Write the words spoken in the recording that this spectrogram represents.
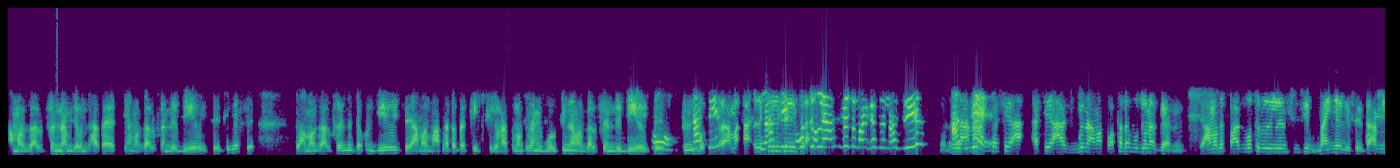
আমার গার্লফ্রেন্ড আমি যখন ঢাকায় আসছি আমার গার্লফ্রেন্ডের বিয়ে হয়েছে ঠিক আছে? আমার গার্লফ্রেন্ডের যখন বিয়ে হয়েছে আমার মাথাটা তা ঠিক ছিল না। তোমাকে আমি বলছি না আমার গার্লফ্রেন্ডের বিয়ে হয়েছে. চলে আসবে তোমার কাছে নাসির? সে আসবে না আমার কথাটা বুঝো না কেন? আমাদের পাঁচ বছর রিলেশনশিপ ভাঙ্গা গেছে তা আমি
